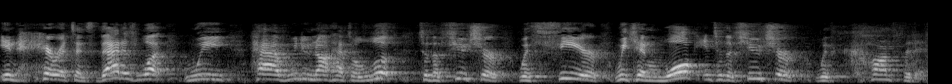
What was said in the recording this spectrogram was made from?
inheritance. That is what we have. We do not have to look to the future with fear. We can walk into the future with confidence.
